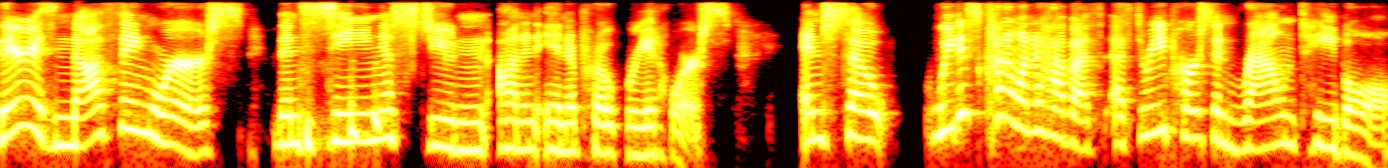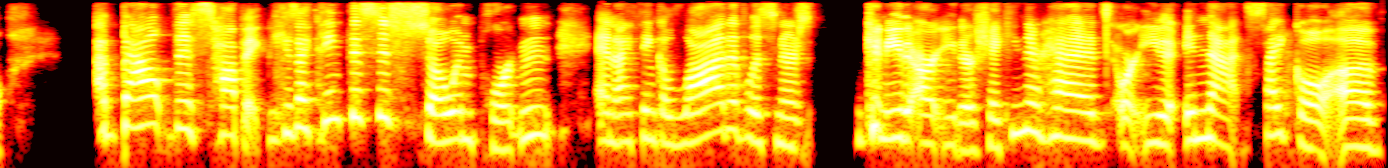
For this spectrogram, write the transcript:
There is nothing worse than seeing a student on an inappropriate horse. And so we just kind of wanted to have a, a three person round table about this topic because I think this is so important. And I think a lot of listeners can either are either shaking their heads or either in that cycle of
